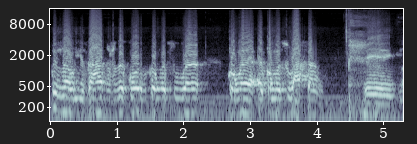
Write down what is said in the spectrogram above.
penalizados de acordo com a sua, com a, com a sua ação. Eh,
